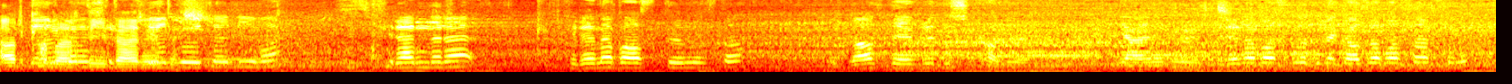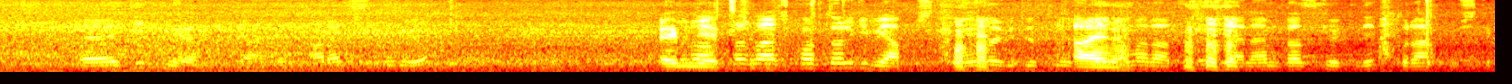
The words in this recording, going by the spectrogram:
Arkalarda idare eder. bir özelliği var. Siz frenlere frene bastığınızda gaz devre dışı kalıyor. Yani Evet. frene bastığında bir de gaza basarsanız e, gitmiyor. Yani araç duruyor. Emniyet gibi. launch kontrolü gibi yapmıştık. Onun da videosunu Aynen. Da attık. Yani hem gaz kökleyip bırakmıştık.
